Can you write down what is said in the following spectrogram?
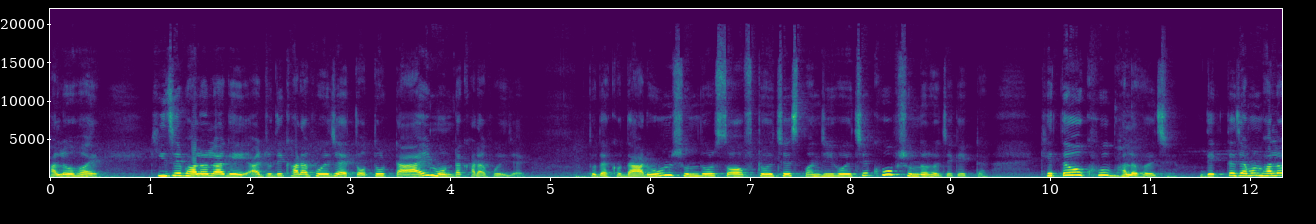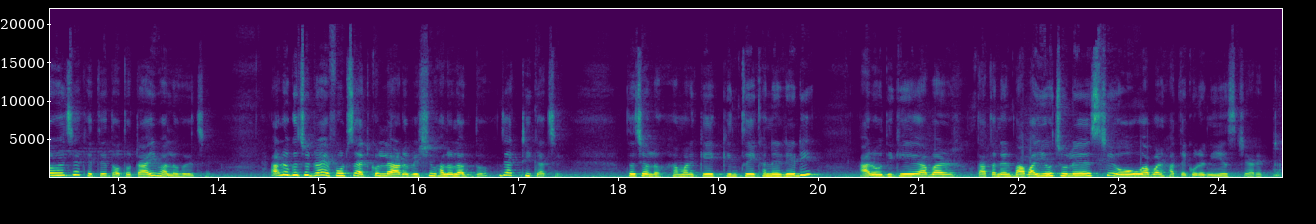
ভালো হয়, কী যে ভালো লাগে, আর যদি খারাপ হয়ে যায়, ততটাই মনটা খারাপ হয়ে যায়। তো দেখো, দারুণ সুন্দর সফট হয়েছে স্পঞ্জি হয়েছে, খুব সুন্দর হয়েছে কেকটা। খেতেও খুব ভালো হয়েছে। দেখতে যেমন ভালো হয়েছে, খেতে ততটাই ভালো হয়েছে। আরও কিছু ড্রাই ফ্রুটস অ্যাড করলে আরও বেশি ভালো লাগতো। যাক, ঠিক আছে। তো চলো, আমার কেক কিন্তু এখানে রেডি আর ওদিকে আবার তাতানের বাবাইও চলে এসছে ও আবার হাতে করে নিয়ে এসছে আরেকটা।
